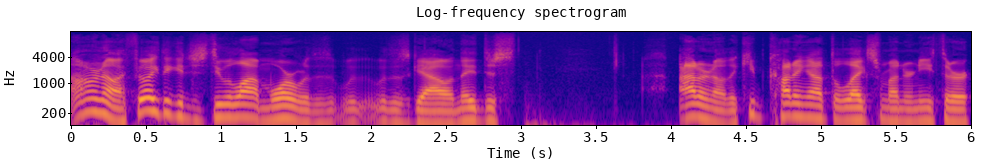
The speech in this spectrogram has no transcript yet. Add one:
I don't know. I feel like they could just do a lot more with with, with this gal, and they just I don't know. They keep cutting out the legs from underneath her.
